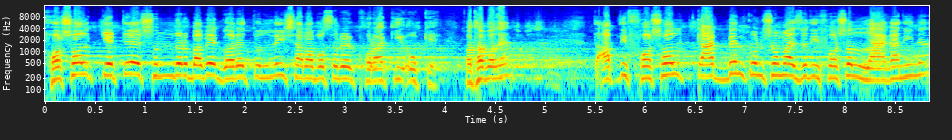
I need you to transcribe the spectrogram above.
ফসল কেটে সুন্দরভাবে ঘরে তুললেই সারা বছরের খোরাকি ওকে। কথা বলেন? তা আপনি ফসল কাটবেন কোন সময় যদি ফসল লাগানি না?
